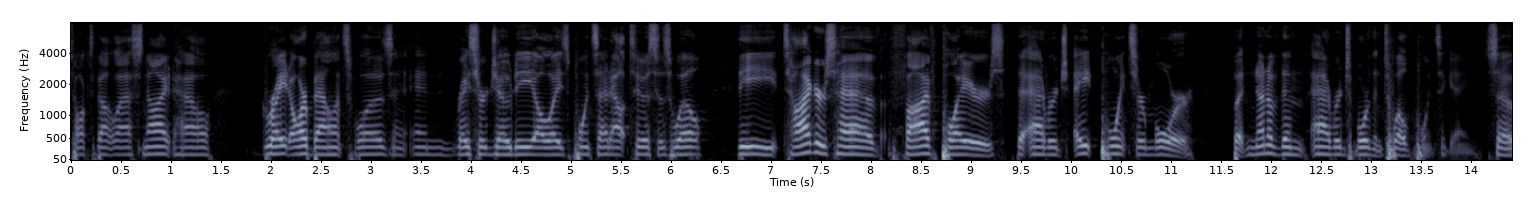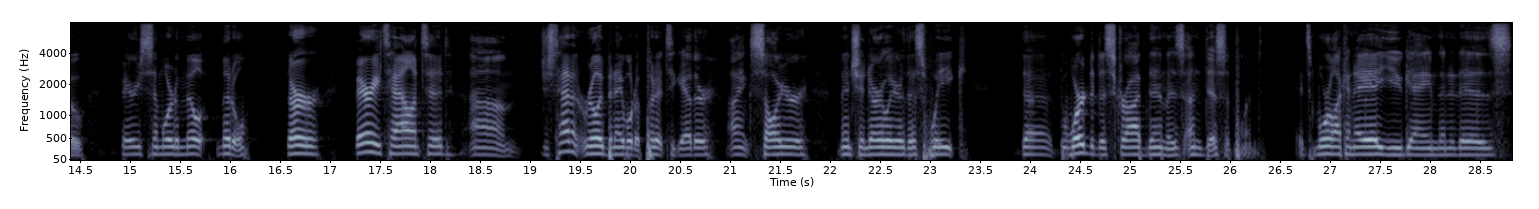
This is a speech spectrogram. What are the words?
talked about last night how great our balance was, and, and Racer Jody always points that out to us as well. The Tigers have five players that average eight points or more, but none of them average more than 12 points a game. So very similar to middle. They're very talented. Um, just haven't really been able to put it together. I think Sawyer mentioned earlier this week the the word to describe them is undisciplined. It's more like an AAU game than it is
